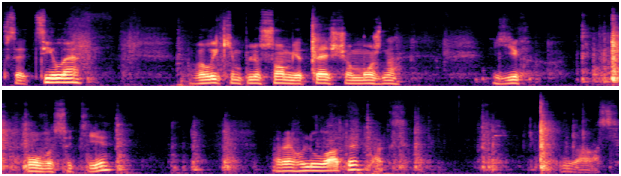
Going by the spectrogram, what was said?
Все ціле. Великим плюсом є те, що можна їх по висоті регулювати. Так. Зараз.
